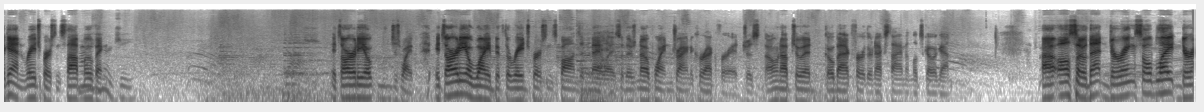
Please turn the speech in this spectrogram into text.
Again, Rage Person, stop High moving. Energy. Dodge. It's already a just wipe. It's already a wipe if the Rage Person spawns in melee, so there's no point in trying to correct for it. Just own up to it, go back further next time, and let's go again. Uh, also, that during Soul Blight, during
